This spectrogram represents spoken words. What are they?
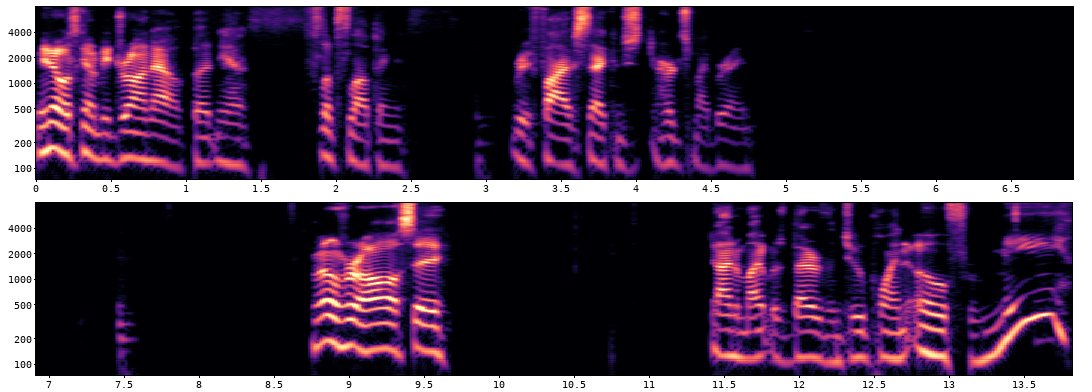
we know it's going to be drawn out, but yeah, flip flopping every five seconds hurts my brain. overall, I'll say Dynamite was better than 2.0 for me.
